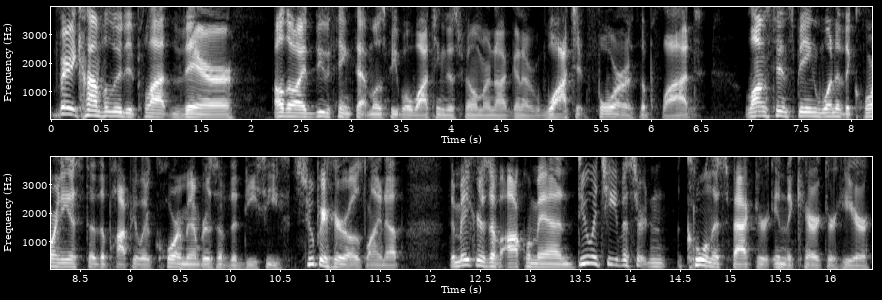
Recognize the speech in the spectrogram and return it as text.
Very convoluted plot there. Although I do think that most people watching this film are not going to watch it for the plot. Long since being one of the corniest of the popular core members of the DC superheroes lineup, the makers of Aquaman do achieve a certain coolness factor in the character here,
